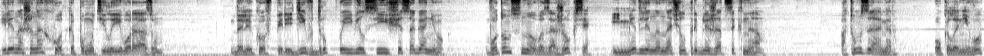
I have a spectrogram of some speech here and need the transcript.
или наша находка помутила его разум? Далеко впереди вдруг появился исчез огонек. Вот он снова зажегся и медленно начал приближаться к нам. Потом замер. Около него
